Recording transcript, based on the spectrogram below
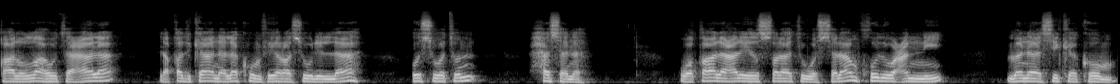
قال الله تعالى لقد كان لكم في رسول الله أسوة حسنة وقال عليه الصلاة والسلام خذوا عني مناسككم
